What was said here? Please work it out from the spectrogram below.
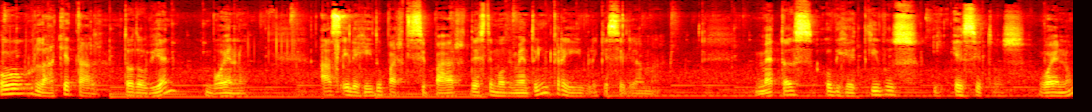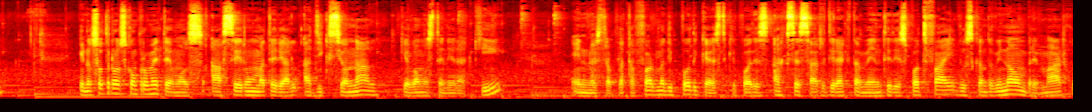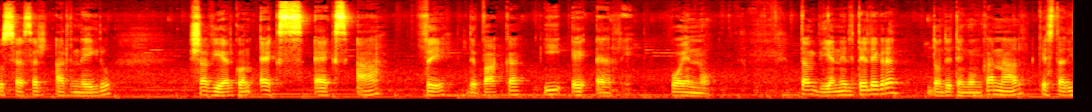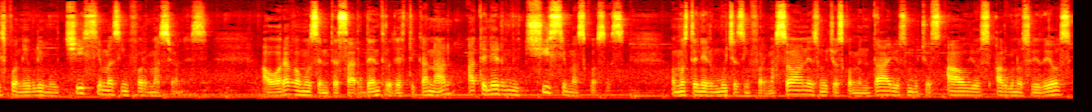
Hola, ¿qué tal? ¿Todo bien? Bueno, has elegido participar de este movimiento increíble que se llama Metas, Objetivos y Éxitos. Bueno, y nosotros nos comprometemos a hacer un material adicional que vamos a tener aquí en nuestra plataforma de podcast que puedes accesar directamente de Spotify buscando mi nombre, Marcos César Arneiro Xavier con X, X, A, V de vaca, I, E, R. Bueno. También el Telegram, donde tengo un canal que está disponible muchísimas informaciones. Ahora vamos a empezar dentro de este canal a tener muchísimas cosas. Vamos a tener muchas informaciones, muchos comentarios, muchos audios, algunos videos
